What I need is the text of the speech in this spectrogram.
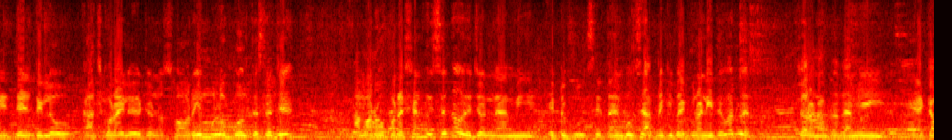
নির্দেশ দিল, কাজ করাইলো, এর জন্য সরিমূলক বলতেছে যে আমার অপারেশন হয়েছে তো এই জন্য আমি একটু বলছি। তাই আমি বলছি, আপনি কি ব্যাগগুলো নিতে পারবেন? চলেন, আপনাদের আমি একটা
